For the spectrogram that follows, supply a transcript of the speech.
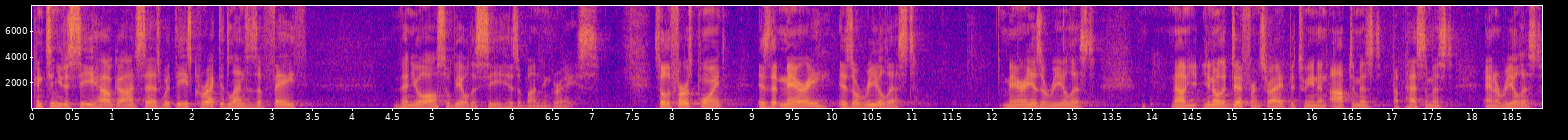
continue to see how God says, with these corrected lenses of faith, then you'll also be able to see his abundant grace. So the first point is that Mary is a realist. Mary is a realist. Now, you know the difference, right, between an optimist, a pessimist, and a realist?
